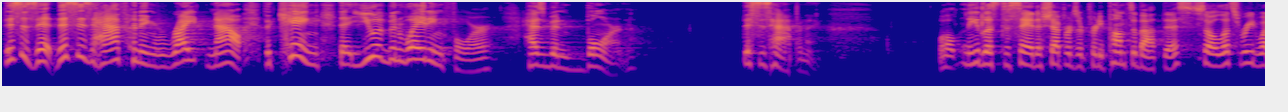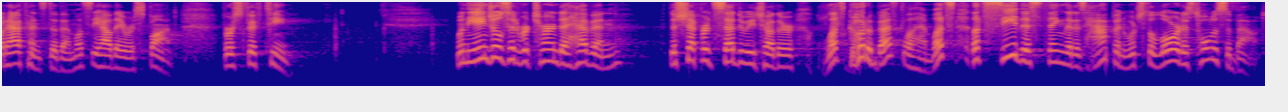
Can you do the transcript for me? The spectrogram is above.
This is it. This is happening right now. The king that you have been waiting for has been born. This is happening. Well, needless to say, the shepherds are pretty pumped about this. So let's read what happens to them. Let's see how they respond. Verse 15. When the angels had returned to heaven, the shepherds said to each other, Let's go to Bethlehem. Let's, let's see this thing that has happened, which the Lord has told us about.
